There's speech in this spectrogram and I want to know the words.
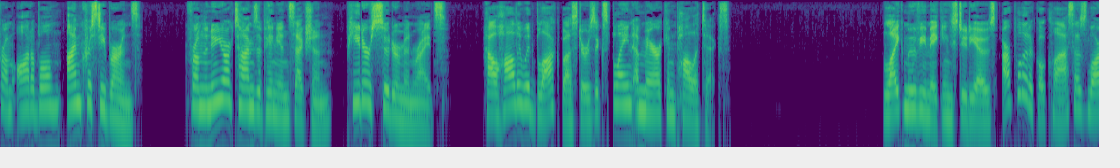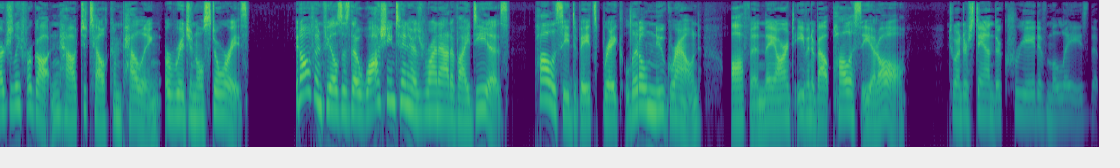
From Audible, I'm Kristi Burns. From the New York Times opinion section, Peter Suderman writes How Hollywood blockbusters explain American politics. Like movie making studios, our political class has largely forgotten how to tell compelling, original stories. It often feels as though Washington has run out of ideas. Policy debates break little new ground. Often they aren't even about policy at all. To understand the creative malaise that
